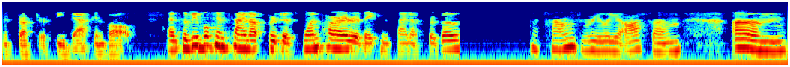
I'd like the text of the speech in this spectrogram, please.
instructor feedback involved. And so people can sign up for just one part, or they can sign up for both. That sounds really awesome. Um,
